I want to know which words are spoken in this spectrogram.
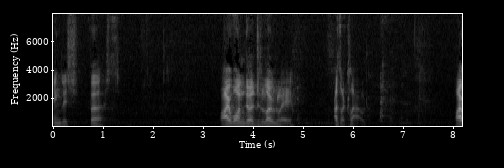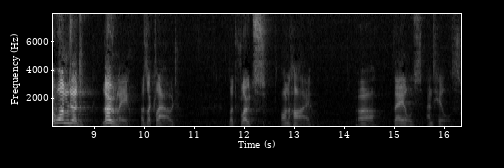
English Verse. I wandered lonely as a cloud. I wandered lonely as a cloud that floats on high, o'er vales and hills.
